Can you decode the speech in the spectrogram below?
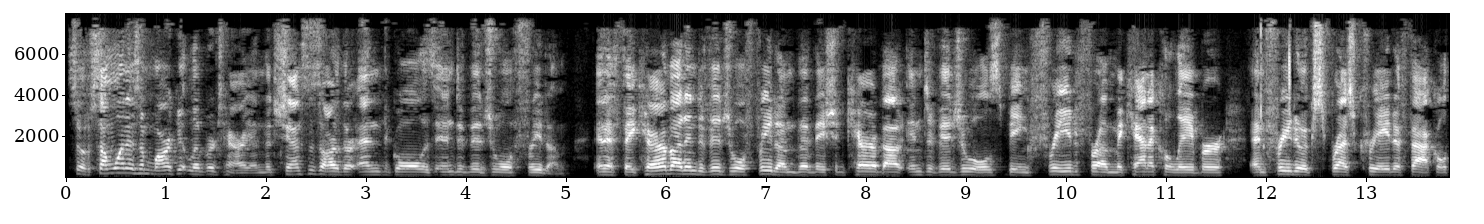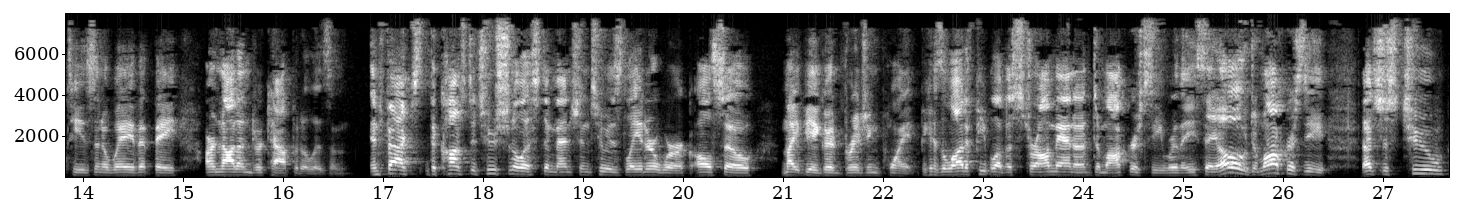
So if someone is a market libertarian, the chances are their end goal is individual freedom. And if they care about individual freedom, then they should care about individuals being freed from mechanical labor and free to express creative faculties in a way that they are not under capitalism. In fact, the constitutionalist dimension to his later work also might be a good bridging point because a lot of people have a straw man of democracy where they say, oh, democracy, that's just two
